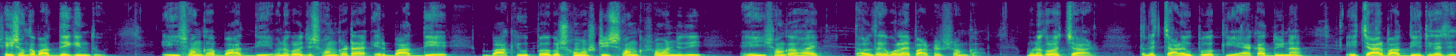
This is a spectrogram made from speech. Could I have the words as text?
সেই সংখ্যা বাদ দিয়ে কিন্তু, এই সংখ্যা বাদ দিয়ে, মনে করো যে সংখ্যাটা এর বাদ দিয়ে বাকি উৎপাদকের সমষ্টির সংখ্যা সমান যদি এই সংখ্যা হয়, তাহলে তাকে বলা হয় পারফেক্ট সংখ্যা। মনে করো চার, তাহলে চারের উৎপাদক কি? এক আর দুই না? এই চার বাদ দিয়ে, ঠিক আছে?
